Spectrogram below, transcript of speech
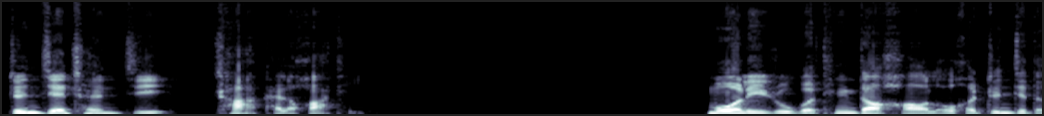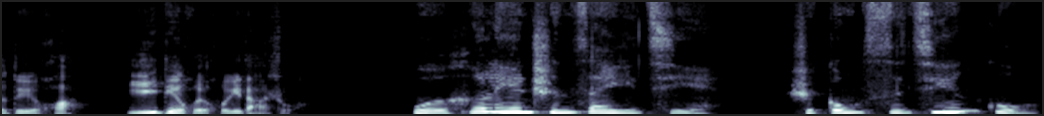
真剑趁机岔开了话题。茉莉如果听到郝楼和真剑的对话，一定会回答说：“我和连城在一起是公司兼顾，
